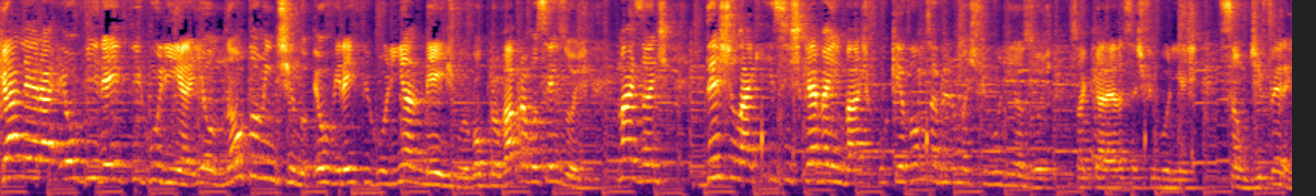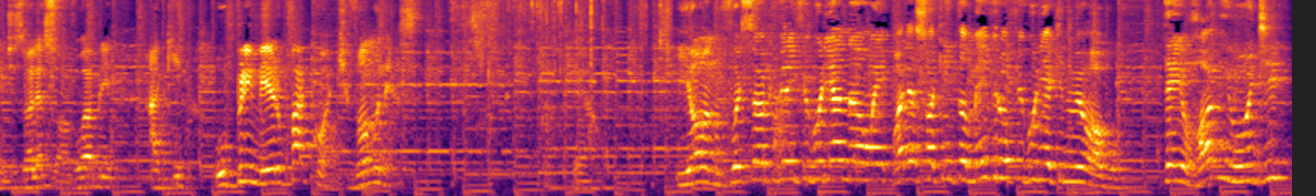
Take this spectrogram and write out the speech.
Galera, eu virei figurinha e eu não tô mentindo, eu virei figurinha mesmo. Eu vou provar pra vocês hoje. Mas antes, deixa o like e se inscreve aí embaixo porque vamos abrir umas figurinhas hoje. Só que galera, essas figurinhas são diferentes. Olha só, vou abrir aqui o primeiro pacote. Vamos nessa. E ó, não foi só eu que virei figurinha não, hein? Olha só quem também virou figurinha aqui no meu álbum. Tem o Robin Hood.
